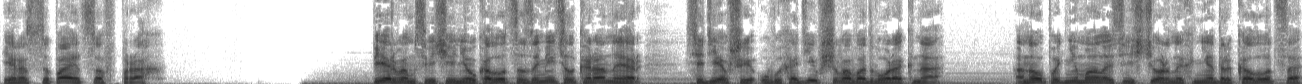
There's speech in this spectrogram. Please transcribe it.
и рассыпается в прах? Первым свечение у колодца заметил коронер, сидевший у выходившего во двор окна — оно поднималось из черных недр колодца,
